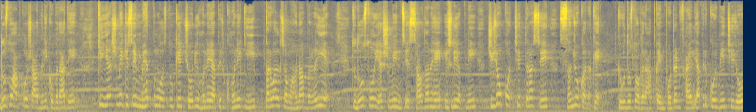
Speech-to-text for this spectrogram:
दोस्तों, आपको सावधानी को बता दें कि यश में किसी महत्वपूर्ण वस्तु के चोरी होने या फिर खोने की प्रबल संभावना बन रही है। तो दोस्तों, यश में इनसे सावधान है इसलिए अपनी चीज़ों को अच्छी तरह से संजो कर रखें। क्योंकि दोस्तों, अगर आपका इंपॉर्टेंट फ़ाइल या फिर कोई भी चीज़ हो,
